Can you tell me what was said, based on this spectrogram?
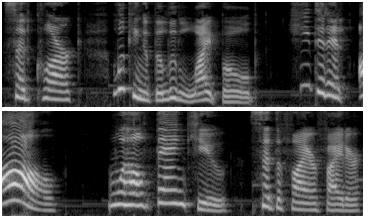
said Clark, looking at the little light bulb. He did it all. Well, thank you, said the firefighter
